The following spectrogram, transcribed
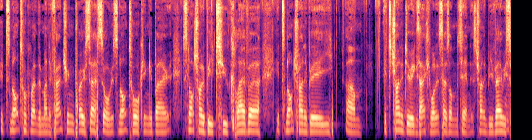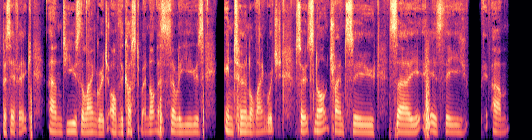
it's not talking about the manufacturing process or it's not talking about it's not trying to be too clever it's not trying to be um, it's trying to do exactly what it says on the tin. It's trying to be very specific and use the language of the customer, not necessarily use internal language. So it's not trying to say, here's the um,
